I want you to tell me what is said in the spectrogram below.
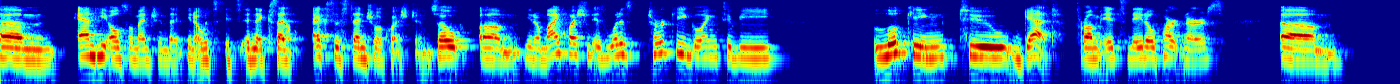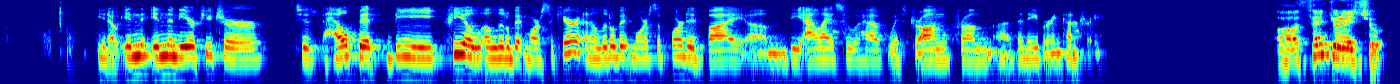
Um, and he also mentioned that you know it's it's an ex- existential question. So um, you know my question is, what is Turkey going to be looking to get from its NATO partners? you know, in in the near future to help it be feel a little bit more secure and a little bit more supported by um, the allies who have withdrawn from uh, the neighboring country. Uh, thank you, Rachel.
